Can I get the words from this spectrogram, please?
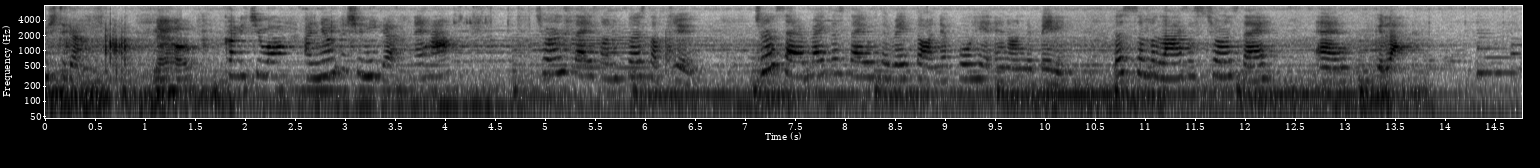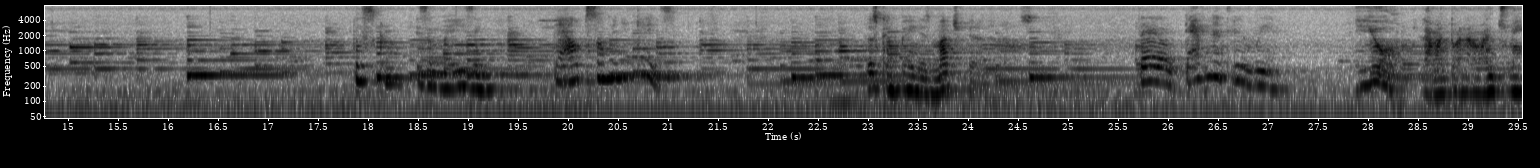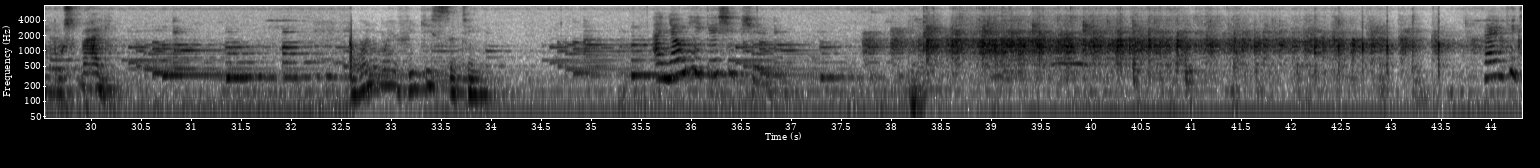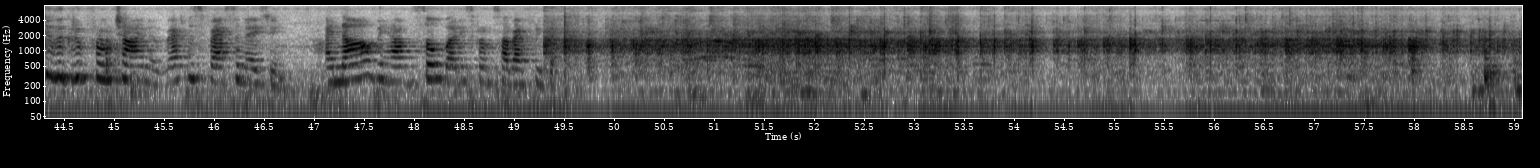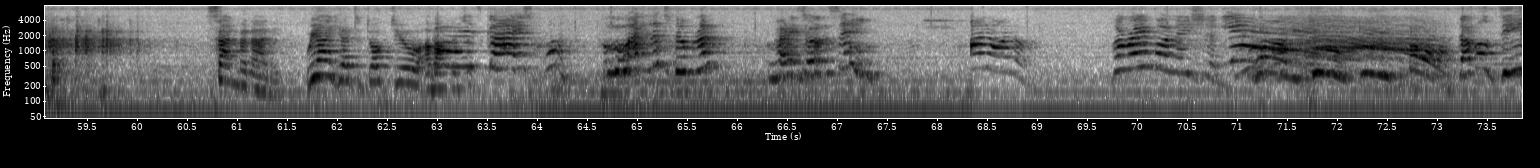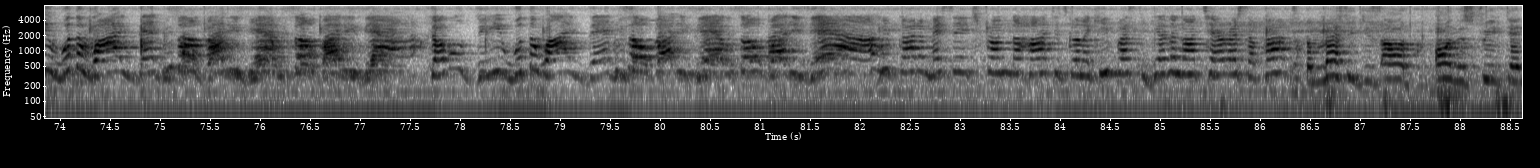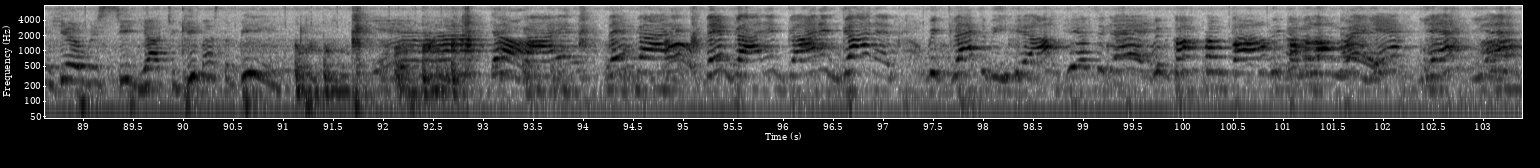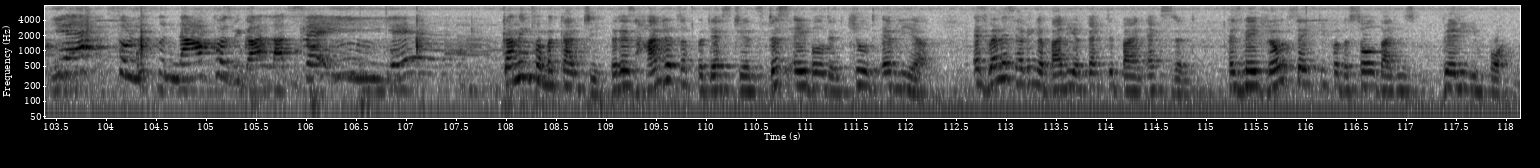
Mushtigan. Neho. Konnichiwa. Annyeong Hashiniga. Neha. Children's Day is on the 1st of June. Children celebrate this day with a red dot on their forehead and on their belly. This symbolizes Children's Day and good luck. This group is amazing. They help so many kids. This campaign is much better than ours. They'll definitely win. Yo, la bantwana bantsweng usibali. I wonder where Vicky's sitting. Annyeong Hike Shipshu. Thank you to the group from China. That was fascinating. And now we have the Soul Buddyz from South Africa. We are here to talk to you about the... Guys, guys, what? What looks different? But it's all the same. I know, I know. The Rainbow Nation. Yeah! One, two, three, four. Double D with the Y, keep us together, not tear us apart. The message is out on the street and here we see ya to keep us the beat. Yeah. Got it. They've got it. They've got it. Got it. Got it. We're glad to be here. Here today. We've come from far. We've come a long way. Yeah. Yeah. Yeah. Yeah. So listen now, cause we got a lot to say. Yeah. Coming from a country that has hundreds of pedestrians disabled and killed every year, as well as having a body affected by an accident, has made road safety for the soul buddies very important.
